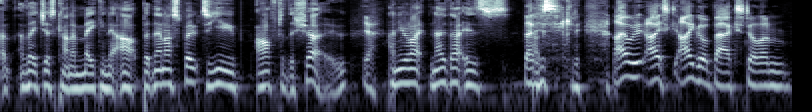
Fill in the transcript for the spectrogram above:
are they just kind of making it up? But then I spoke to you after the show, Yeah. and you're like, no, that is That is, I, I, I go back still. I'm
